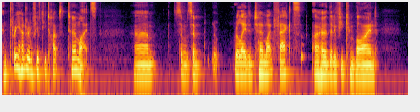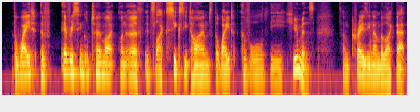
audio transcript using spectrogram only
and 350 types of termites. Um, some some related termite facts. I heard that if you combined the weight of every single termite on Earth, it's like 60 times the weight of all the humans. Some crazy number like that.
